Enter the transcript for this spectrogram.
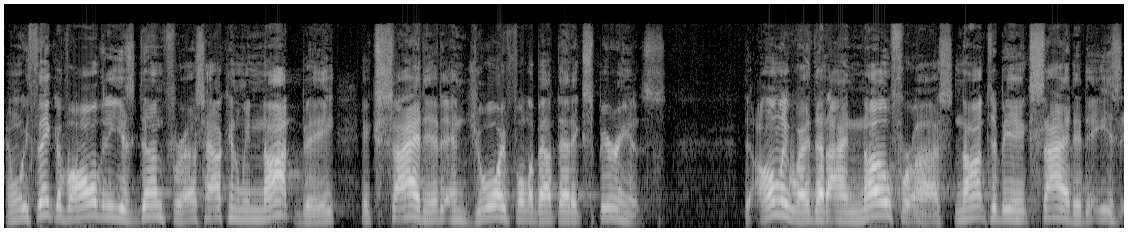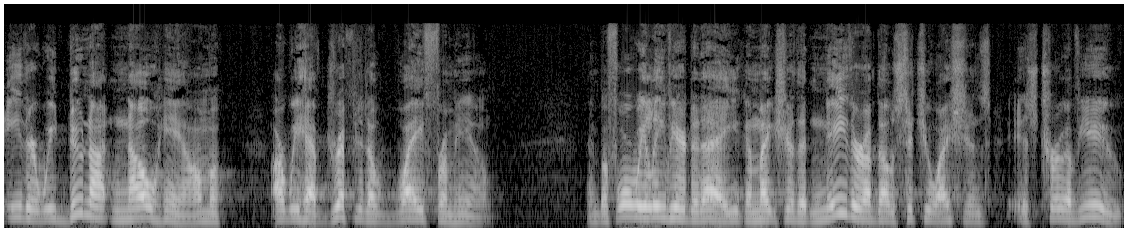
And we think of all that He has done for us, how can we not be excited and joyful about that experience? The only way that I know for us not to be excited is either we do not know Him or we have drifted away from Him. And before we leave here today, you can make sure that neither of those situations is true of you.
